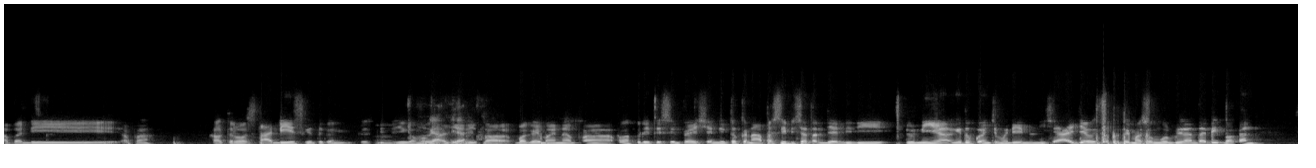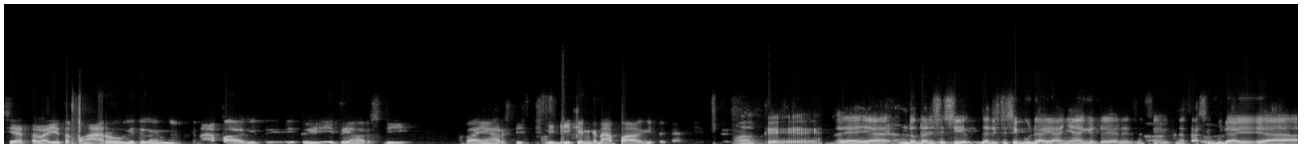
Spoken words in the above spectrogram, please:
apa di apa cultural studies gitu kan terus hmm. kita juga mau ya, ya. soal bagaimana apa British invasion itu kenapa sih bisa terjadi di dunia gitu bukan cuma di Indonesia aja seperti Mas Unggul bilang tadi bahkan Seattle aja terpengaruh gitu kan kenapa gitu itu itu yang harus di apa yang harus diselidikin kenapa gitu kan Oke, okay. ya, ya untuk dari sisi dari sisi budayanya gitu ya, dari sisi uh, penetrasi budaya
